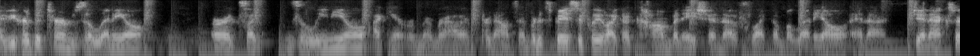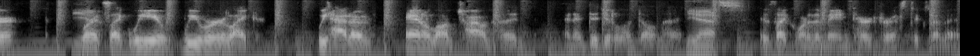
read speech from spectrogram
have you heard the term zillennial? Or it's like zillennial. I can't remember how to pronounce it, but it's basically like a combination of like a millennial and a Gen Xer, yeah. where it's like we we were like we had a analog childhood and a digital adulthood. Yes, is like one of the main characteristics of it.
